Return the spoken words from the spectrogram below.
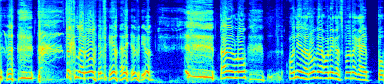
tako narobe penal je bil. Tam je bilo, on je narobe, onega sploh da ga je po,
